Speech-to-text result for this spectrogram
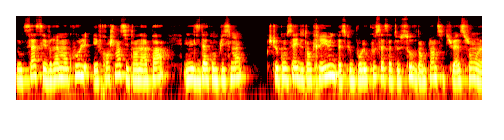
Donc ça, c'est vraiment cool. Et franchement, si t'en as pas une liste d'accomplissements, je te conseille de t'en créer une parce que pour le coup, ça, ça te sauve dans plein de situations euh,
